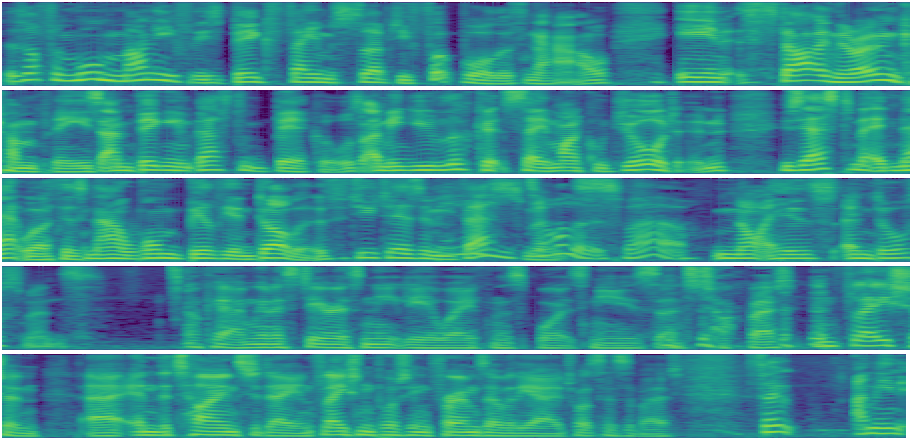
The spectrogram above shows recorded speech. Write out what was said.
There's often more money for these big, famous celebrity footballers now in starting their own companies and big investment vehicles. I mean, you look at, say, Michael Jordan, whose estimated net worth is now $1 billion due to his investments, dollars, wow. not his endorsements. Okay, I'm going to steer us neatly away from the sports news and to talk about inflation. Uh, in the Times today, inflation putting firms over the edge. What's this about? So, I mean,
